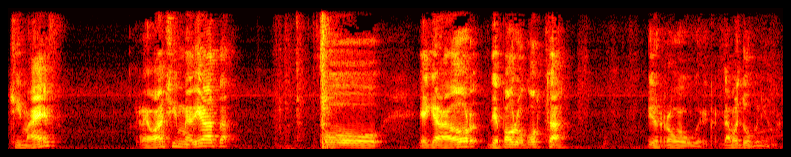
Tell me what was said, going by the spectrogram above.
¿Chimaev? ¿Revancha inmediata? ¿O el ganador de Pablo Costa y Robert Whittaker? Dame tu opinión.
